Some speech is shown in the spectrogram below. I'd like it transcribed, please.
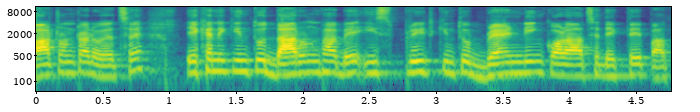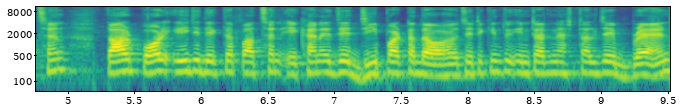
বাটনটা রয়েছে, এখানে কিন্তু দারুণভাবে স্প্রিট কিন্তু ব্র্যান্ডিং করা আছে দেখতেই পাচ্ছেন। তারপর এই যে দেখতে পাচ্ছেন, এখানে যে জিপারটা দেওয়া হয়েছে, এটি কিন্তু ইন্টারন্যাশনাল যে ব্র্যান্ড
